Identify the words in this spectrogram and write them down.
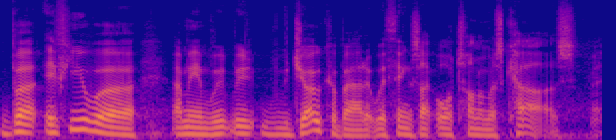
But if you were, I mean, we, we, we joke about it with things like autonomous cars. Right.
